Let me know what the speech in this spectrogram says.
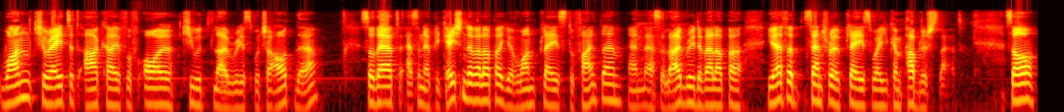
one curated archive of all Qt libraries which are out there so that as an application developer, you have one place to find them, and as a library developer, you have a central place where you can publish that. So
